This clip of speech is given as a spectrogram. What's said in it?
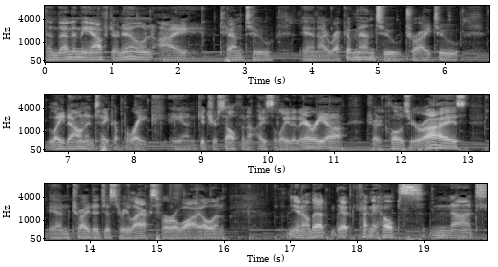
And then in the afternoon, I tend to and I recommend to try to lay down and take a break and get yourself in an isolated area, try to close your eyes and try to just relax for a while. And you know that that kind of helps not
